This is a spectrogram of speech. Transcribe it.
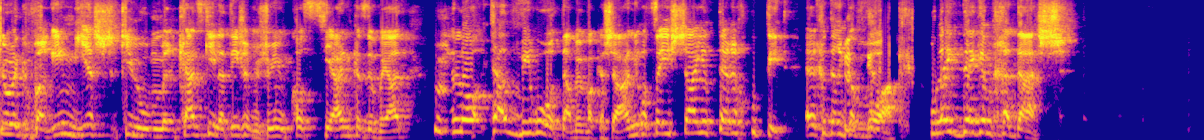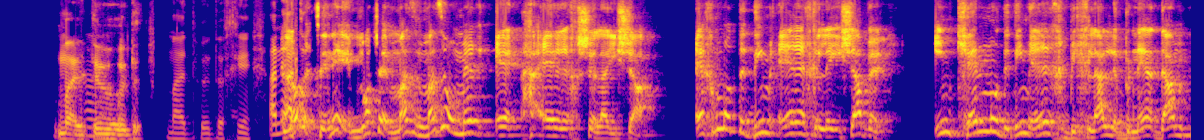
כאילו לגברים יש כאילו מרכז קהילתי שהם יושבים עם כוס יין כזה ביד, לא, תעבירו אותה בבקשה, אני רוצה אישה יותר איכותית, ערך יותר גבוה, אולי דגם חדש. מי דוד. מה דוד אחי. לא רציני, משה, מה זה אומר אה, הערך של האישה? איך מודדים ערך לאישה ואם כן מודדים ערך בכלל לבני אדם,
